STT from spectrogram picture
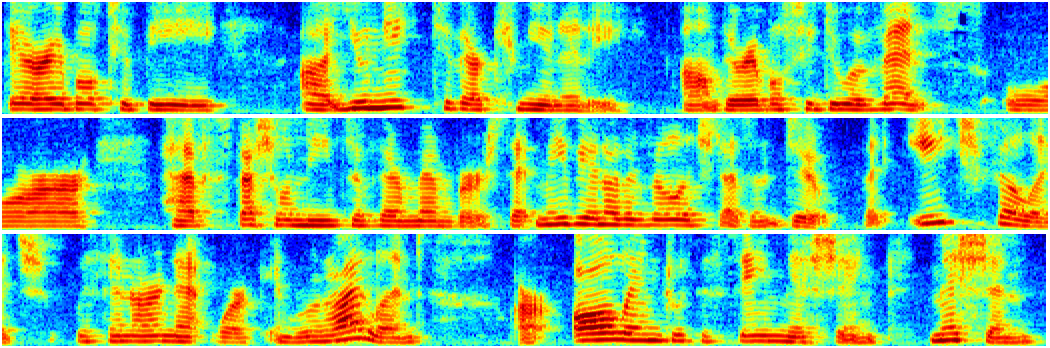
They are able to be uh, unique to their community. Um, they're able to do events or have special needs of their members that maybe another village doesn't do. But each village within our network in Rhode Island are all aimed with the same mission mission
